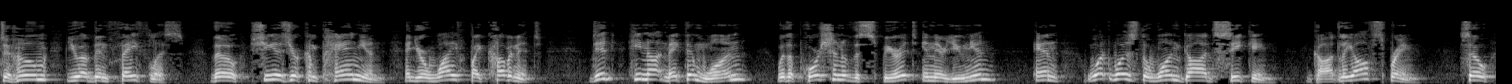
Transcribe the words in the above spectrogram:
to whom you have been faithless, though she is your companion and your wife by covenant. Did he not make them one with a portion of the Spirit in their union? And what was the one God seeking? Godly offspring. So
